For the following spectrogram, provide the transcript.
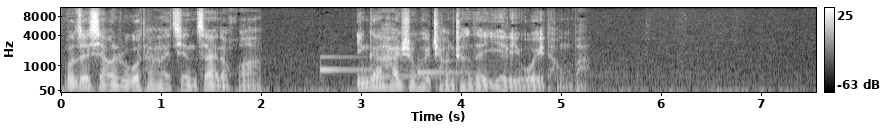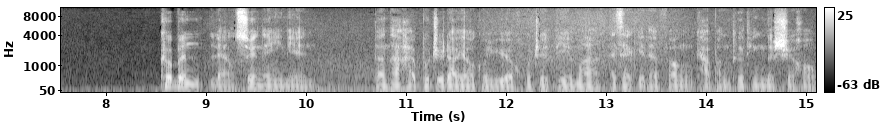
我在想，如果他还健在的话，应该还是会常常在夜里胃疼吧。科本两岁那一年，当他还不知道摇滚乐或者爹妈还在给他放卡朋特听的时候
